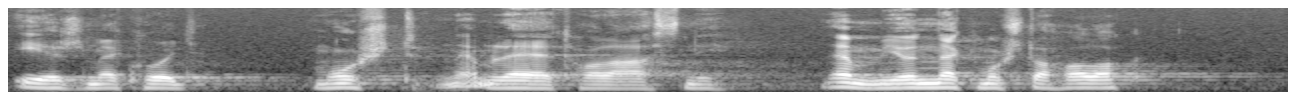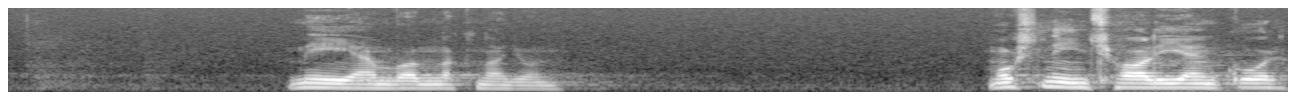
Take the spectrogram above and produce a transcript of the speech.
értsd meg, hogy most nem lehet halászni, nem jönnek most a halak, mélyen vannak nagyon. Most nincs hal ilyenkor,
